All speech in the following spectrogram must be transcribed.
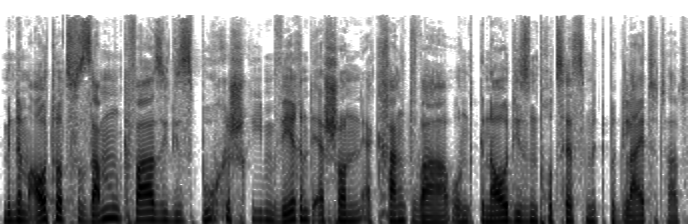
mit einem Autor zusammen quasi dieses Buch geschrieben, während er schon erkrankt war und genau diesen Prozess mit begleitet hat.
